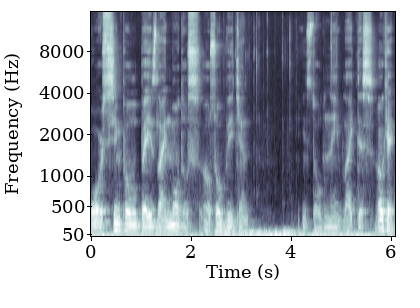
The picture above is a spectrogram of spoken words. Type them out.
for simple baseline models. Also we can install the name like this. Okay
